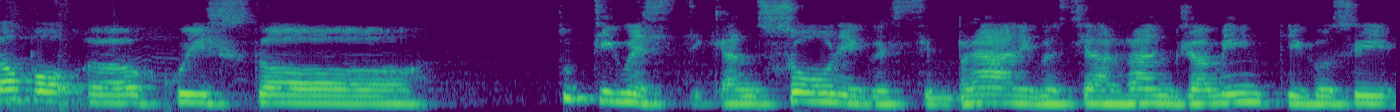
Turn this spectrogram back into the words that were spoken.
Dopo eh, questo, tutti questi canzoni, questi brani, questi arrangiamenti così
